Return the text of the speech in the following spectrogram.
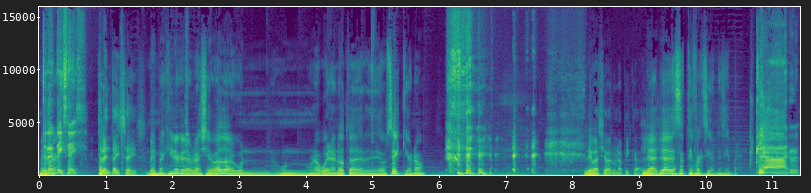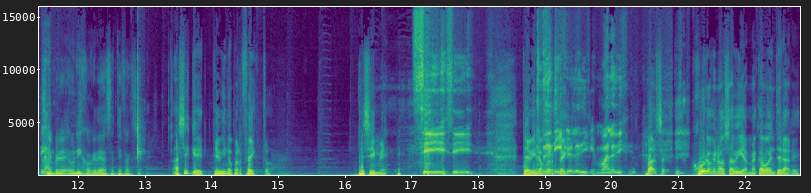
Me, ima- 36. 36. me imagino que le habrá llevado algún, un- una buena nota de, obsequio, ¿no? Le va a llevar una picada. Le, da- le da satisfacciones siempre. Claro, claro. Siempre un hijo que le da satisfacciones. Así que te vino perfecto. Decime, Sí, sí. te vino le dije, perfecto. le dije, más le dije. Vas- juro que no lo sabía, me acabo de enterar. ¿eh?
